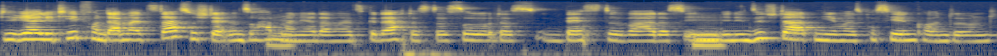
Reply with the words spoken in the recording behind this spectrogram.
die Realität von damals darzustellen. Und so hat Mhm. man ja damals gedacht, dass das so das Beste war, das in, Mhm. in den Südstaaten jemals passieren konnte. Und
